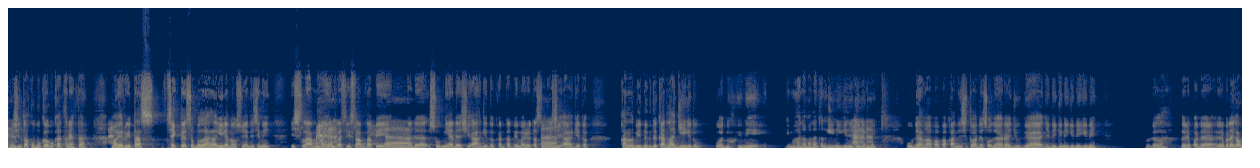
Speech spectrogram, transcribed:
Habis itu aku buka-buka ternyata mayoritas sekte sebelah lagi kan maksudnya di sini Islam mayoritas Islam tapi uh. ada Sunni ada Syiah gitu kan tapi mayoritas uh. Syiah gitu kan lebih deg-degan lagi gitu. Waduh ini gimana mana tuh gini gini gini gini. Udah nggak apa-apa kan di situ ada saudara juga jadi gini gini gini. Udahlah daripada daripada kamu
